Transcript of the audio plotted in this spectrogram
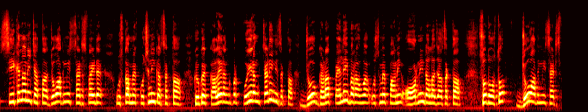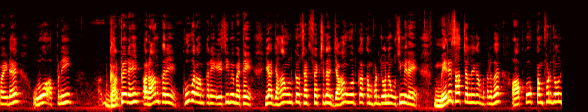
सीखना नहीं चाहता, जो आदमी सेटिस्फाइड है, उसका मैं कुछ नहीं कर सकता, क्योंकि काले रंग पर कोई रंग चढ़ ही नहीं सकता। जो घड़ा पहले ही भरा हुआ है, उसमें पानी और नहीं डाला जा सकता। सो दोस्तों, जो आदमी सेटिस्फाइड है, वो अपनी घर पे रहें, आराम करें, खूब आराम करें एसी में बैठें, या जहाँ उनको सेटिस्फेक्शन है, जहाँ वो उनका कंफर्ट जोन है, उसी में रहें। मेरे साथ चलने का मतलब है, आपको कंफर्ट जोन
